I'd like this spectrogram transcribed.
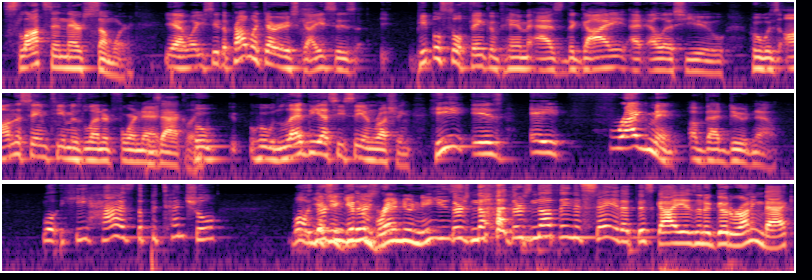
slots in there somewhere. Yeah, well, you see, the problem with Derrius Guice is people still think of him as the guy at LSU who was on the same team as Leonard Fournette, Exactly. who who led the SEC in rushing. He is a fragment of that dude now. Well, he has the potential. Well, if There's- you give him brand new knees, There's not there's nothing to say that this guy isn't a good running back.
